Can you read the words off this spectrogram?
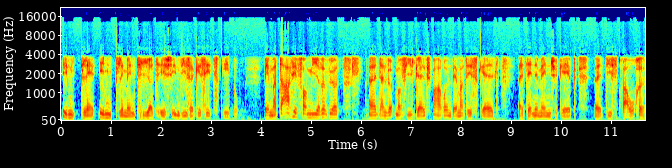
implementiert ist in dieser Gesetzgebung, wenn man da reformieren wird, dann wird man viel Geld sparen und wenn man das Geld äh, den Menschen äh, die es brauchen,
